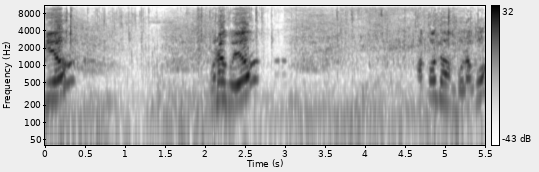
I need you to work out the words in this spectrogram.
여기요? 뭐라고요? 바꿔서 하면 뭐라고?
